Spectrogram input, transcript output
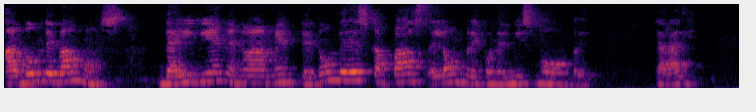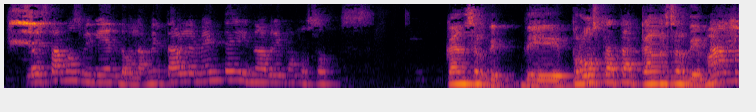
¿A dónde vamos? De ahí viene nuevamente. ¿Dónde es capaz el hombre con el mismo hombre? Caray. Lo estamos viviendo, lamentablemente, y no abrimos los ojos. cáncer de, de próstata, cáncer de mama.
